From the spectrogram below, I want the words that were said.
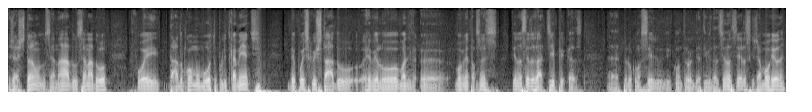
gestão no Senado, o senador foi dado como morto politicamente depois que o Estado revelou uh, movimentações financeiras atípicas uh, pelo Conselho de Controle de Atividades Financeiras, que já morreu, né?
